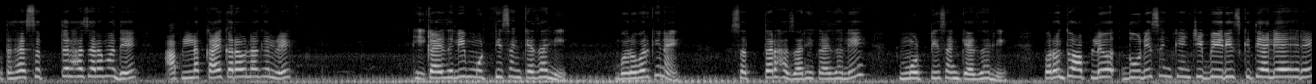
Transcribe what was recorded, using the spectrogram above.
आता ह्या सत्तर हजारामध्ये आपल्याला काय करावं लागेल रे? ही काय झाली? मोठी संख्या झाली. बरोबर की नाही? सत्तर हजार ही काय झाली? मोठी संख्या झाली. परंतु आपल्या दोन्ही संख्यांची बेरीज किती आली आहे रे?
